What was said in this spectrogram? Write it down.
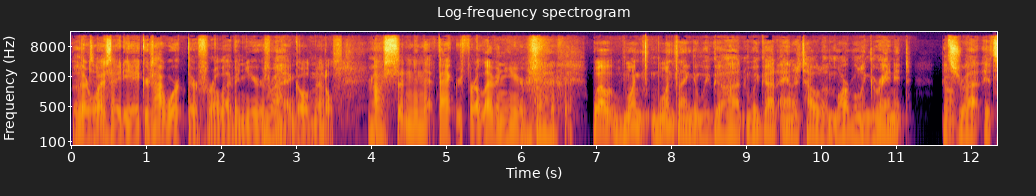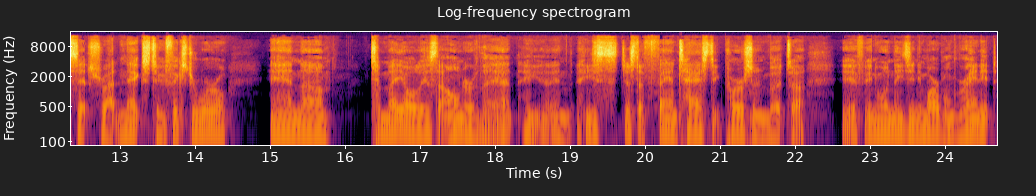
But, there uh, was 80 acres. I worked there for 11 years when that gold medals. I was sitting in that factory for 11 years. Right. well, one one thing that we've got, we've got Anatola marble and granite. That's right. It sits right next to Fixture World, and um, Tamail is the owner of that. He and he's just a fantastic person. But uh, if anyone needs any marble and granite,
